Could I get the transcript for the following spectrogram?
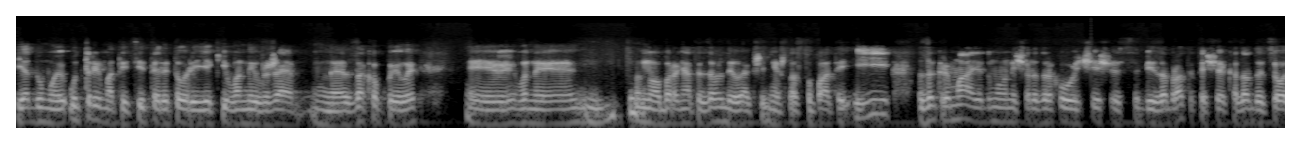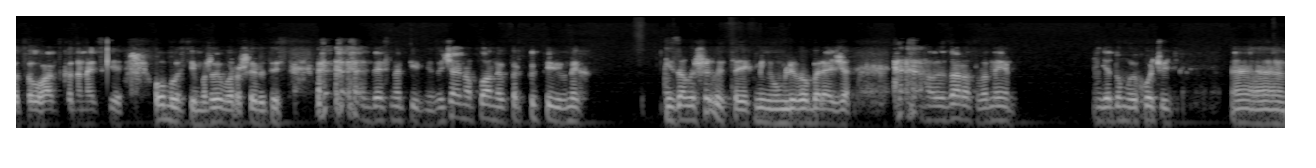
Я думаю, утримати ці території, які вони вже м, захопили. І Вони ну обороняти завжди легше ніж наступати. І зокрема, я думаю, вони ще розраховують ще щось собі забрати. Те, що я казав до цього, це Лугансько-Донецькій області, можливо, розширитись десь на півдні. Звичайно, плани в перспективі в них і залишилися як мінімум лівобережжя, але зараз вони, я думаю, хочуть. е,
